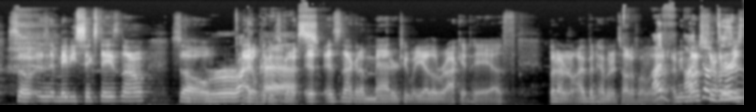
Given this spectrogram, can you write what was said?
so is it maybe six days now? So Rocket I don't Pass. think it's gonna. It, it's not gonna matter too much. Yeah, the rocket pass. But I don't know. I've been having a ton of fun with I've, that. I mean, I Monster jumped Hunter in is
